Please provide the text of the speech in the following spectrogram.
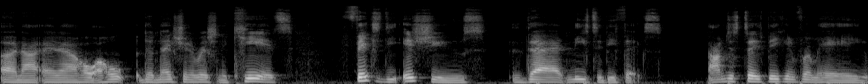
Uh, and I and I hope, I hope the next generation of kids fix the issues that needs to be fixed. I'm just speaking from a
